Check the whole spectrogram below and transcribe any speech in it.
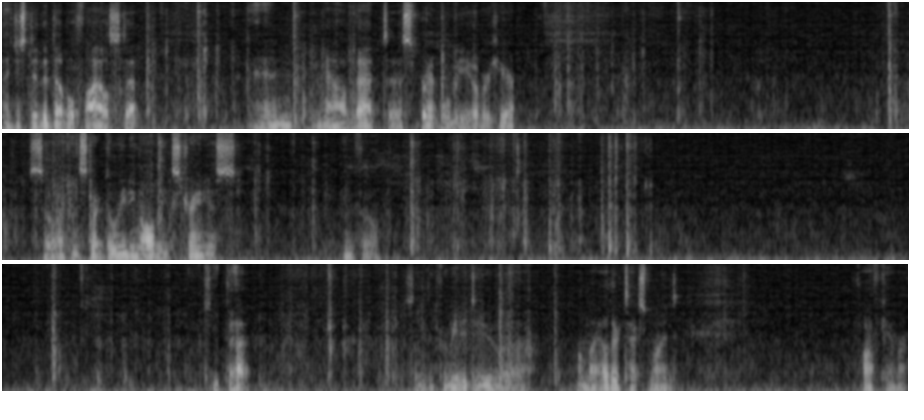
I just did the double file step. And now that uh, sprint will be over here. So I can start deleting all the extraneous info. Keep that something for me to do uh, on my other text mind off camera.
